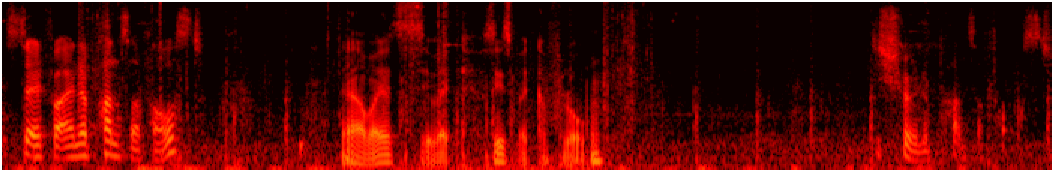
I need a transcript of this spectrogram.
Ist da etwa eine Panzerfaust? Ja, aber jetzt ist sie weg. Sie ist weggeflogen. Die schöne Panzerfaust.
